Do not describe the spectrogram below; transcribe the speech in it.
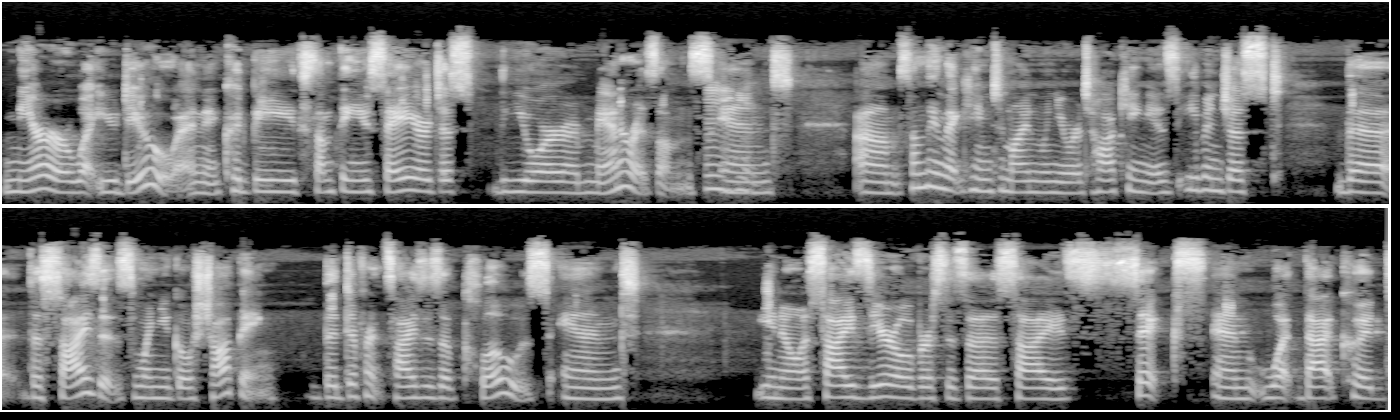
mirror what you do, and it could be something you say or just your mannerisms. Mhm. And um, something that came to mind when you were talking is even just the the sizes when you go shopping, the different sizes of clothes, and you know, a size zero versus a size six, and what that could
